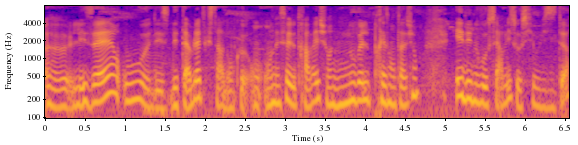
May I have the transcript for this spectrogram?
euh, les airs ou des, des, tablettes, etc. Donc on, on, essaie de travailler sur une nouvelle présentation et des nouveaux services aussi aux visiteurs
